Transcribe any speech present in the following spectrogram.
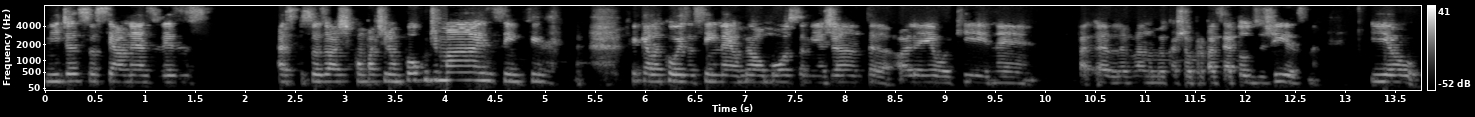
mídia social, né, às vezes as pessoas eu acho que compartilham um pouco demais, assim, fica, fica aquela coisa assim, né, o meu almoço, a minha janta, olha eu aqui, né, levando meu cachorro para passear todos os dias, né? E eu,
